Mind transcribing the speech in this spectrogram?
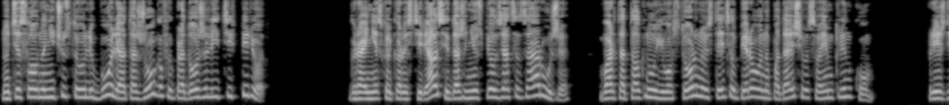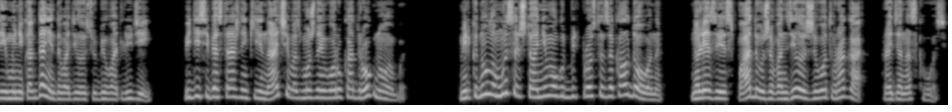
но те словно не чувствовали боли от ожогов и продолжили идти вперед. Грай несколько растерялся и даже не успел взяться за оружие. Варт оттолкнул его в сторону и встретил первого нападающего своим клинком. Прежде ему никогда не доводилось убивать людей. Веди себя стражники иначе, возможно, его рука дрогнула бы. Мелькнула мысль, что они могут быть просто заколдованы, но лезвие спады уже вонзилось в живот врага, пройдя насквозь.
